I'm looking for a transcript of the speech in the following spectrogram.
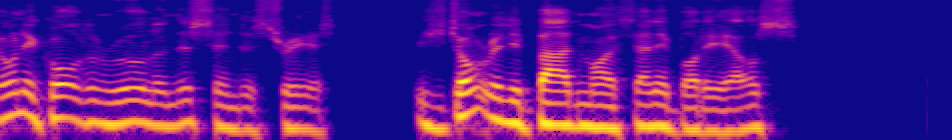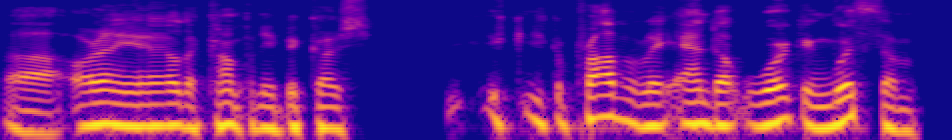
The only golden rule in this industry is, is you don't really badmouth anybody else uh, or any other company because you, you could probably end up working with them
